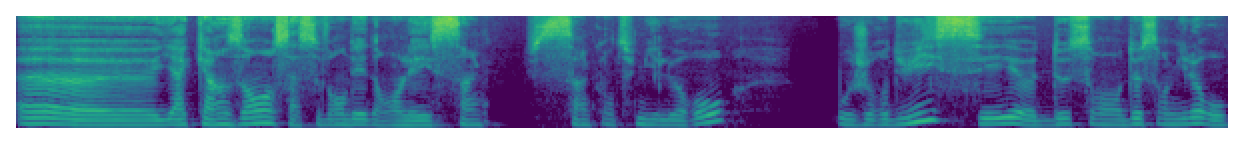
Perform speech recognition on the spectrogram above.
il y a 15 ans, ça se vendait dans les 5, 50 000 euros. Aujourd'hui, c'est 200, 200 000 euros.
